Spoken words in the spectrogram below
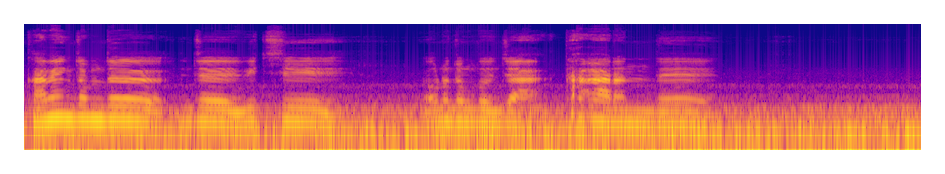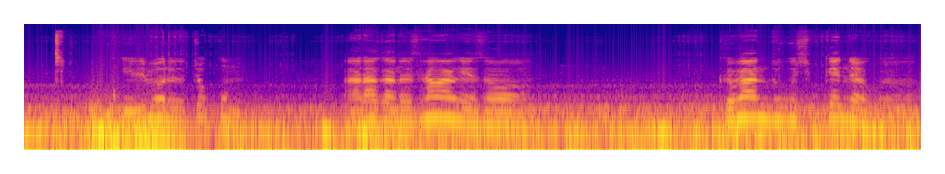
가맹점들 이제 위치 어느 정도 이제 아- 다 알았는데 일머리도 조금 알아가는 상황에서 그만두고 싶겠냐고요.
